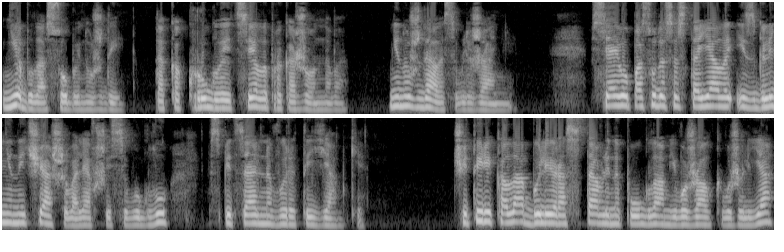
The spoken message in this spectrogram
не было особой нужды, так как круглое тело прокаженного не нуждалось в лежании. Вся его посуда состояла из глиняной чаши, валявшейся в углу в специально вырытой ямке. Четыре кола были расставлены по углам его жалкого жилья,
